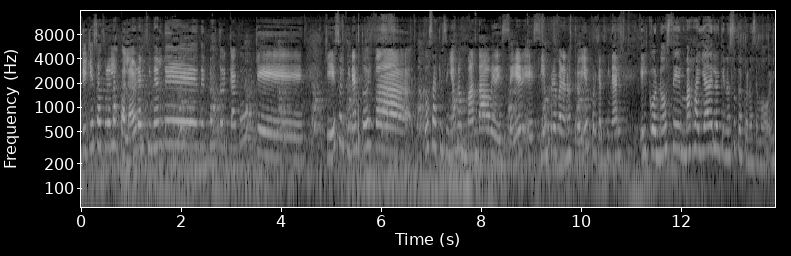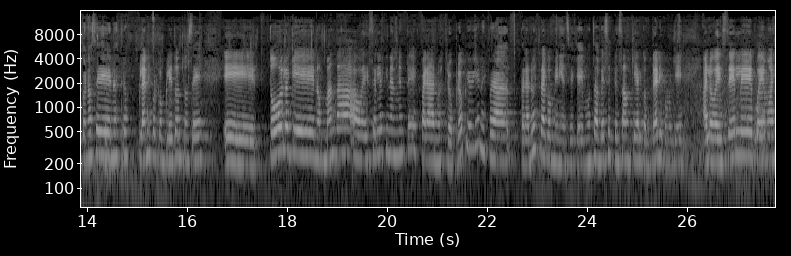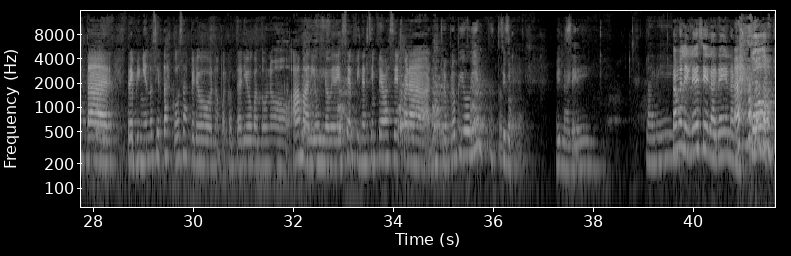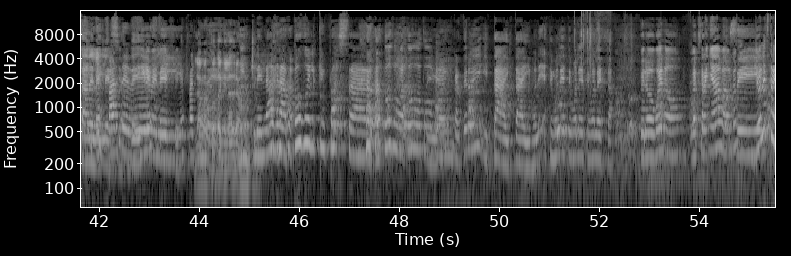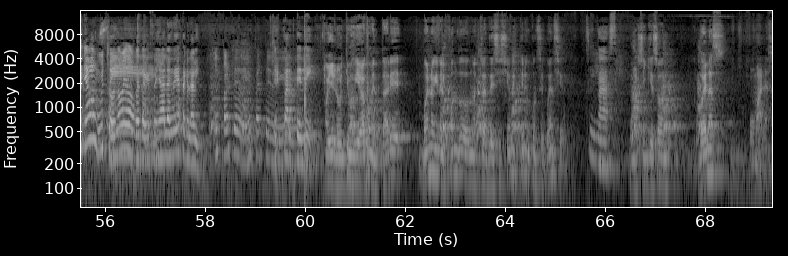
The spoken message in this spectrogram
Creo que esas fueron las palabras al final de- del pastor Caco, que, que eso al final, todas estas cosas que el Señor nos manda a obedecer es siempre para nuestro bien, porque al final Él conoce más allá de lo que nosotros conocemos, Él conoce nuestros planes por completo, entonces eh, todo lo que nos manda a obedecerle finalmente es para nuestro propio bien, es para, para nuestra conveniencia, que muchas veces pensamos que es al contrario, como que al obedecerle podemos estar reprimiendo ciertas cosas, pero no, por el contrario, cuando uno ama a Dios y le obedece, al final siempre va a ser para nuestro propio bien. Sí, Entonces, Sí. Gay. La Grey. Estamos en la iglesia y la Grey es la mascota de la Es iglesia. parte de, de, IBLF. sí, es parte La mascota de- que ladra mucho. Le ladra a todo el que pasa, a todo, a todo, a todo. Mira, hay un cartero ahí y está ahí, está ahí, molesta, y molesta, y molesta, y molesta. Pero bueno, la extrañaba, ¿no? Sí. Yo la extrañaba mucho, Sí. no me he dado cuenta que extrañaba a la Grey hasta que la vi. Es parte de, es parte de. Es parte de. Oye, lo último que iba a comentar es, bueno, que en el fondo nuestras decisiones tienen consecuencias. Sí. Ah, sí. Así que son buenas o malas.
